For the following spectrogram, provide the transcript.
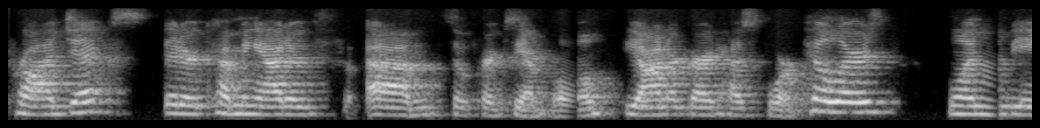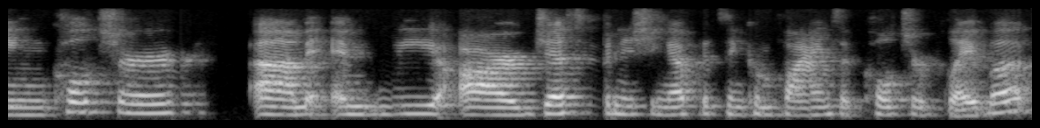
projects that are coming out of. Um, so, for example, the Honor Guard has four pillars, one being culture, um, and we are just finishing up. It's in compliance of culture playbook.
